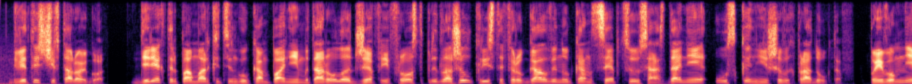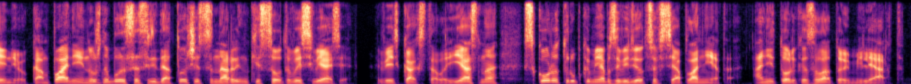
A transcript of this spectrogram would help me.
2002 год. Директор по маркетингу компании Motorola Джеффри Фрост предложил Кристоферу Галвину концепцию создания узконишевых продуктов. По его мнению, компании нужно было сосредоточиться на рынке сотовой связи, ведь, как стало ясно, скоро трубками обзаведется вся планета, а не только золотой миллиард.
